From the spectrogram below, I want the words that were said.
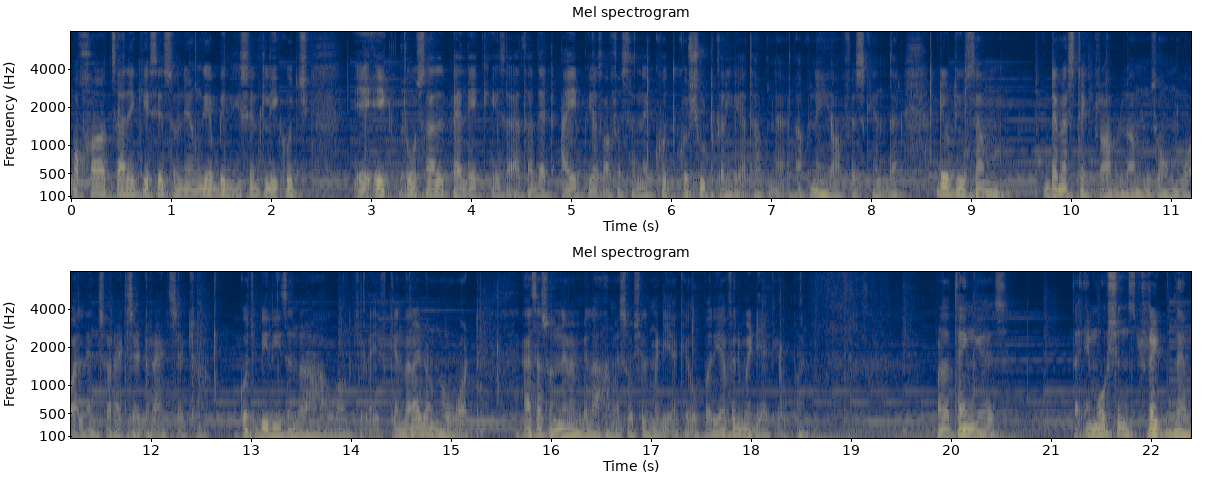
बहुत सारे केसेस सुने होंगे अभी रिसेंटली कुछ ए, एक दो साल पहले एक केस आया था दैट आईपीएस ऑफिसर ने खुद को शूट कर लिया था अपने अपने ही ऑफिस के अंदर due to some domestic problems home violence और एट्सेट्रा एट्सेट्रा कुछ भी रीज़न रहा होगा उनकी लाइफ के अंदर आई डोंट नो वॉट ऐसा सुनने में मिला हमें सोशल मीडिया के ऊपर या फिर मीडिया के ऊपर but the thing is the emotion trick them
